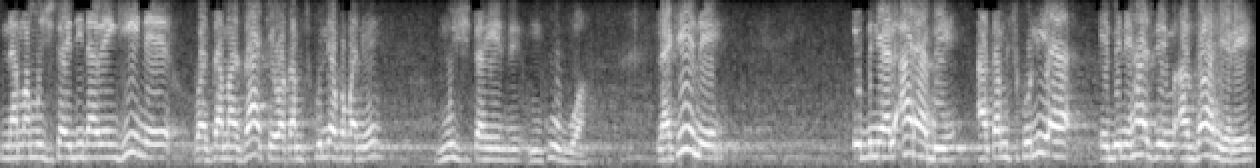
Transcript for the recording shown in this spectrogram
Na mamujtahidina wengine wa zama zake wakamchukulia kwamba ni mujtahidi mkubwa. Lakini Ibn al-Arabi akamchukulia Ibn Hazim al-Zahiri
